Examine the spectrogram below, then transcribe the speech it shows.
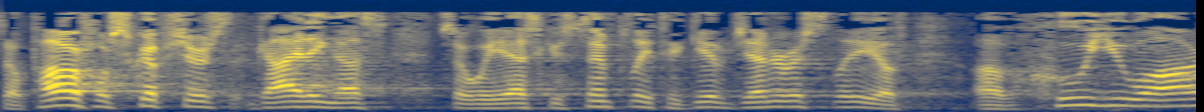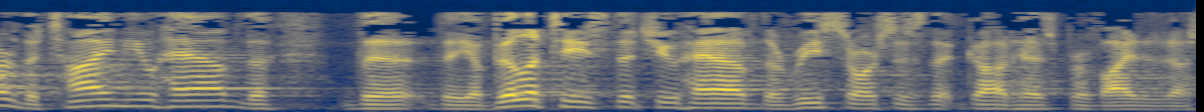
So powerful scriptures guiding us. So we ask you simply to give generously of, of who you are, the time you have, the, the, the abilities that you have, the resources that God has provided us.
